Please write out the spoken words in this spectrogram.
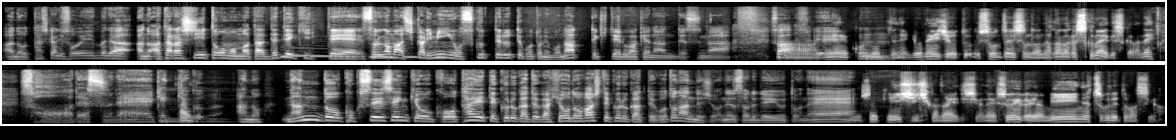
あ、あの確かにそういう意味ではあの新しい党もまた出てきてそれがまあしっかり民意を救ってるってことにもなってきてるわけなんですがさあ、ね、えー、こういうのってね、うん、4年以上と存在するのはなかなか少ないですからね。そうですね結局、はい、あの何度国政選挙をこう耐えてくるかというか票を伸ばしてくるかということなんでしょうねそれで言うとね。最近維新しかないですよねそれ以外はみんな潰れてますよ。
